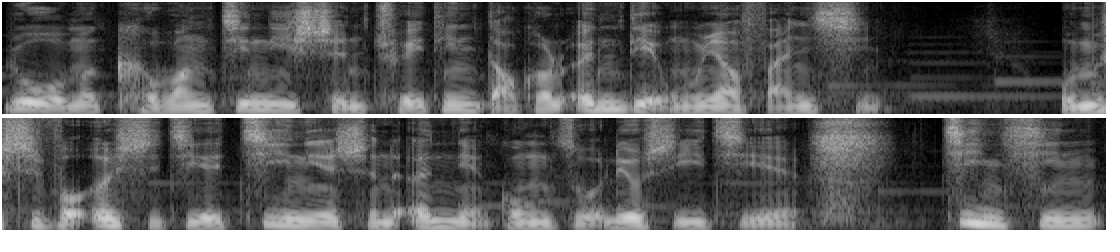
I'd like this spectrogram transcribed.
若我们渴望经历神垂听祷告的恩典，我们要反省：我们是否二十节纪念神的恩典工作？六十一节尽心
